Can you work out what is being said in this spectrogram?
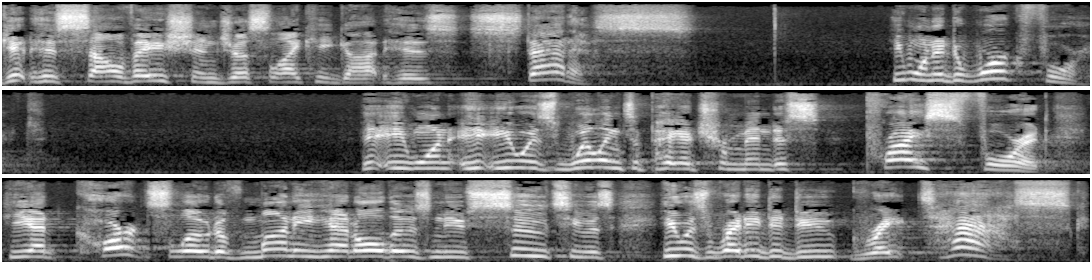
get his salvation just like he got his status. He wanted to work for it. He, wanted, he was willing to pay a tremendous price for it. He had carts load of money. He had all those new suits. He was, he was ready to do great tasks.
